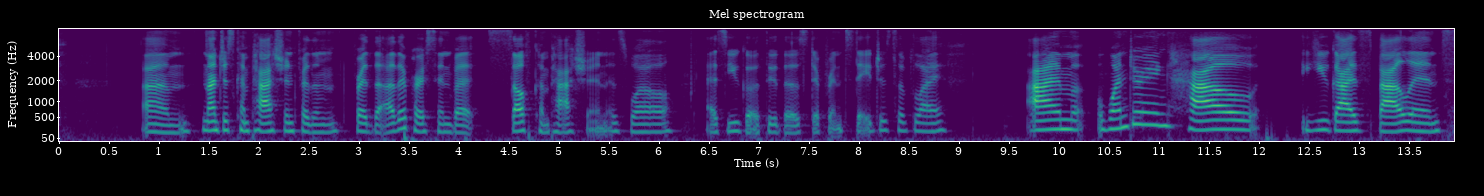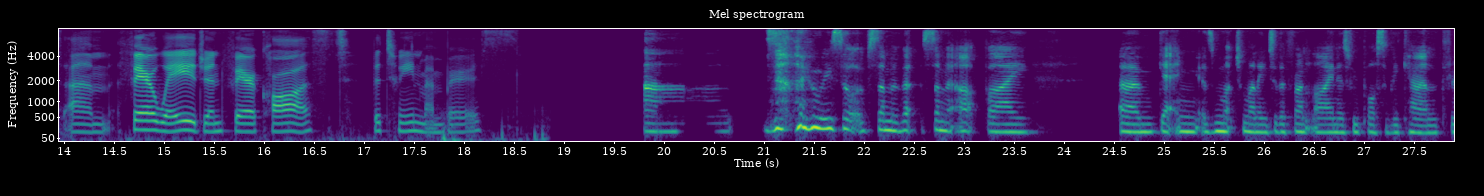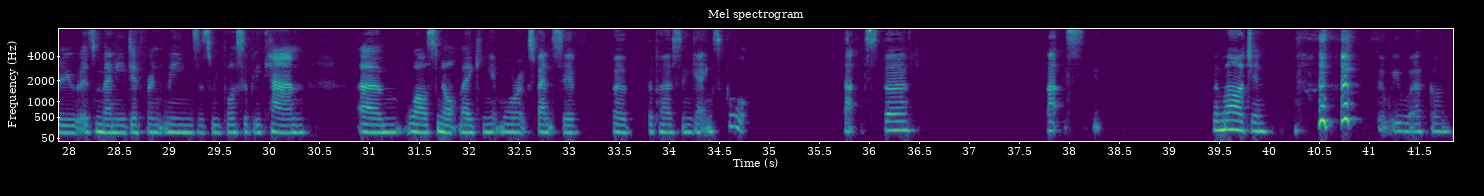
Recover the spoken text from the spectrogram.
um, not just compassion for them for the other person, but self compassion as well as you go through those different stages of life. I'm wondering how you guys balance um, fair wage and fair cost between members. Uh, so we sort of sum it, sum it up by um, getting as much money to the front line as we possibly can through as many different means as we possibly can um, whilst not making it more expensive for the person getting support. That's the that's the margin that we work on.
